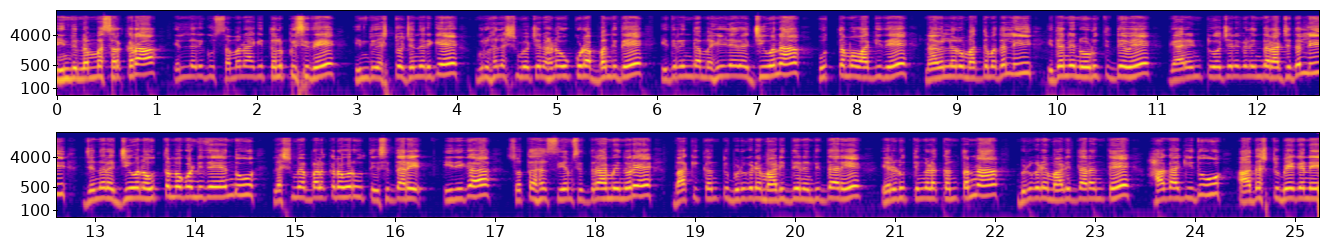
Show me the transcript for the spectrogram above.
ಇಂದು ನಮ್ಮ ಸರ್ಕಾರ ಎಲ್ಲರಿಗೂ ಸಮನಾಗಿ ತಲುಪಿಸಿದೆ. ಇಂದು ಎಷ್ಟೋ ಜನರಿಗೆ ಗೃಹಲಕ್ಷ್ಮಿ ಯೋಜನೆ ಹಣವು ಕೂಡ ಬಂದಿದೆ. ಇದರಿಂದ ಮಹಿಳೆಯರ ಜೀವನ ಉತ್ತಮವಾಗಿದೆ. ನಾವೆಲ್ಲರೂ ಮಾಧ್ಯಮದಲ್ಲಿ ಇದನ್ನೇ ನೋಡುತ್ತಿದ್ದೇವೆ. ಗ್ಯಾರಂಟಿ ಯೋಜನೆಗಳಿಂದ ರಾಜ್ಯದಲ್ಲಿ ಜನರ ಜೀವನ ಉತ್ತಮಗೊಂಡಿದೆ ಎಂದು ಲಕ್ಷ್ಮಿ ಹೆಬ್ಬಾಳ್ಕರ್ ಅವರು ತಿಳಿಸಿದ್ದಾರೆ. ಇದೀಗ ಸ್ವತಃ ಸಿಎಂ ಸಿದ್ದರಾಮಯ್ಯನವರೇ ಬಾಕಿ ಕಂತು ಬಿಡುಗಡೆ ಮಾಡಿದ್ದೇನೆಂದಿದ್ದಾರೆ. ಎರಡು ತಿಂಗಳ ಕಂತನ್ನ ಬಿಡುಗಡೆ ಮಾಡಿದ್ದಾರಂತೆ. ಹಾಗಾಗಿ ಇದು ಆದಷ್ಟು ಬೇಗನೆ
